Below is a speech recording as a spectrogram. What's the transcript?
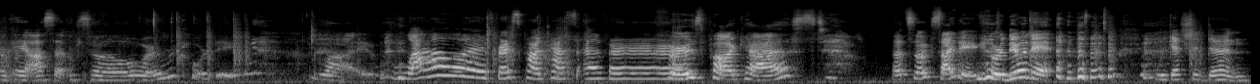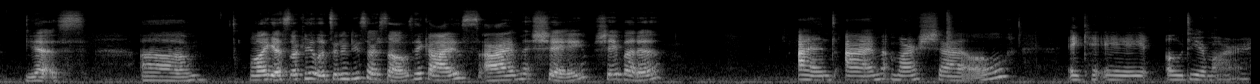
Okay, awesome. So we're recording live. Wow, first podcast ever. First podcast. That's so exciting. We're doing it. We get shit done. yes. Um, well, I guess, okay, let's introduce ourselves. Hey guys, I'm Shay, Shay Butta. And I'm Marshall, aka Oh Dear Mar.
